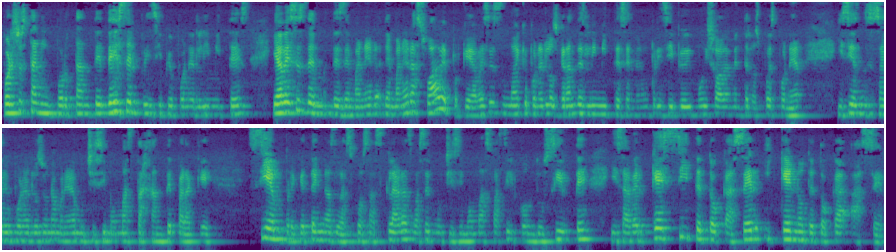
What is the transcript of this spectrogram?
Por eso es tan importante desde el principio poner límites y a veces de, desde manera, de manera suave, porque a veces no hay que poner los grandes límites en un principio y muy suavemente los puedes poner y si es necesario ponerlos de una manera muchísimo más tajante para que siempre que tengas las cosas claras va a ser muchísimo más fácil conducirte y saber qué sí te toca hacer y qué no te toca hacer.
